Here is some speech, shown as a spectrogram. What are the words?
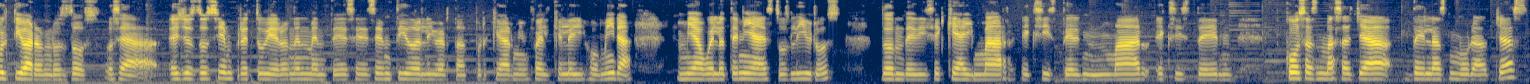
cultivaron los dos. O sea, ellos dos siempre tuvieron en mente ese sentido de libertad, porque Armin fue el que le dijo, mira, mi abuelo tenía estos libros donde dice que hay mar, existe mar, existen cosas más allá de las murallas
